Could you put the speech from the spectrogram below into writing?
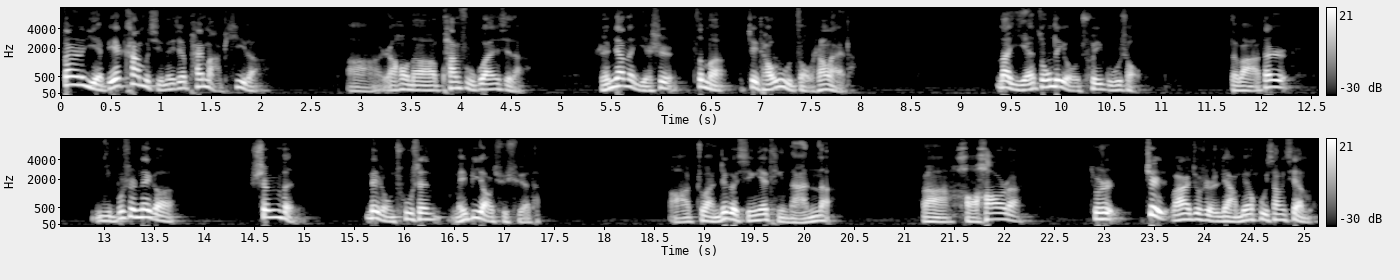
但是也别看不起那些拍马屁的啊，然后呢攀附关系的，人家呢也是这么这条路走上来的，那也总得有吹鼓手，对吧？但是你不是那个身份，那种出身，没必要去学他啊。转这个型也挺难的，是吧？好好的，就是这玩意儿就是两边互相羡慕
